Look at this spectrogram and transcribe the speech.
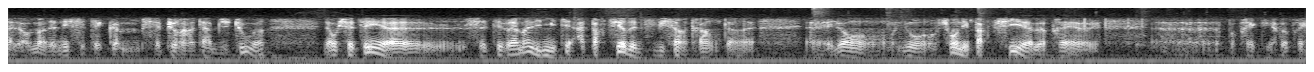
Alors, à un moment donné, c'était comme c'était plus rentable du tout. Hein. Donc, c'était euh, c'était vraiment limité à partir de 1830. Hein. Et là, on, nous, on est parti à peu près à peu près, à peu près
